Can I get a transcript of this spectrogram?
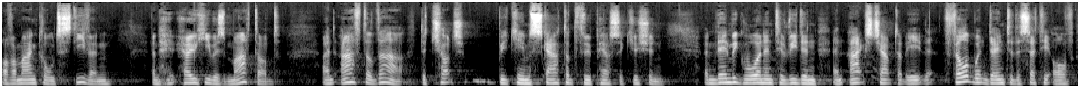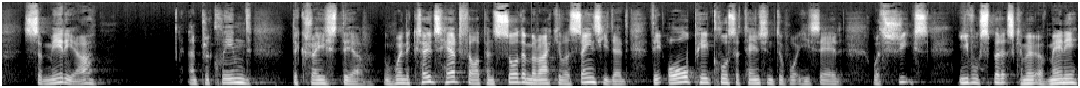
of a man called Stephen and how he was martyred. And after that, the church became scattered through persecution. And then we go on into reading in Acts chapter 8 that Philip went down to the city of Samaria and proclaimed the Christ there. And when the crowds heard Philip and saw the miraculous signs he did, they all paid close attention to what he said. With shrieks, evil spirits came out of many,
